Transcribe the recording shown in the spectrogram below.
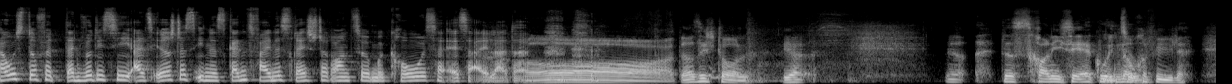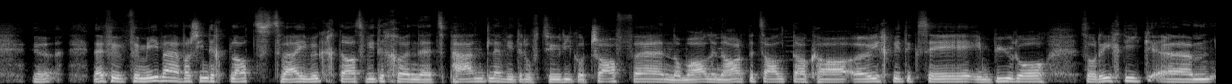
raus dürfen, dann würde ich sie als erstes in ein ganz feines Restaurant zu einem großen Essen einladen. Oh, das ist toll. Ja. Ja, das kann ich sehr gut nachfühlen. Ja. Nein, für, für mich wäre wahrscheinlich Platz zwei wirklich das, wieder können zu pendeln, wieder auf Zürich zu arbeiten, einen normalen Arbeitsalltag haben, euch wieder sehen im Büro, so richtig ähm,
